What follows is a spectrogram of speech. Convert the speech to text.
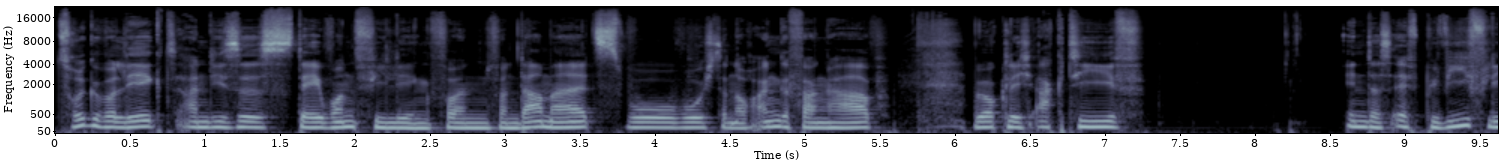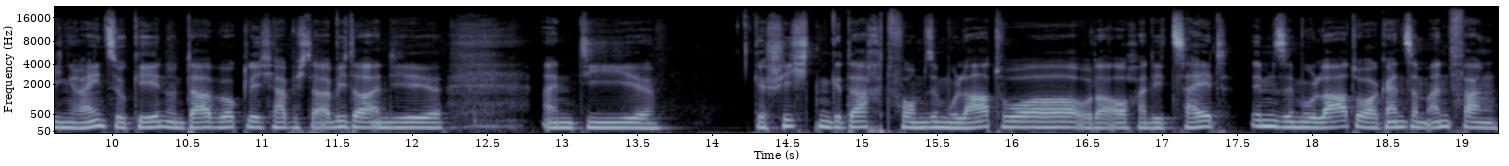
zurück überlegt an dieses Day One Feeling von, von damals, wo, wo ich dann auch angefangen habe, wirklich aktiv in das FPV-Fliegen reinzugehen. Und da wirklich habe ich da wieder an die, an die Geschichten gedacht vom Simulator oder auch an die Zeit im Simulator ganz am Anfang,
